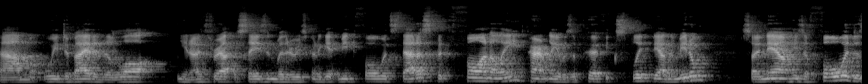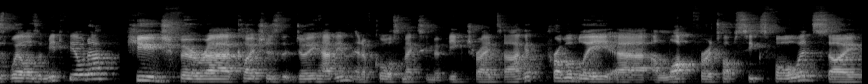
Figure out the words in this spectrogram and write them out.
Um, we debated a lot you know, throughout the season whether he's going to get mid forward status. But finally, apparently, it was a perfect split down the middle. So now he's a forward as well as a midfielder. Huge for uh, coaches that do have him, and of course makes him a big trade target. Probably uh, a lock for a top six forward. So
